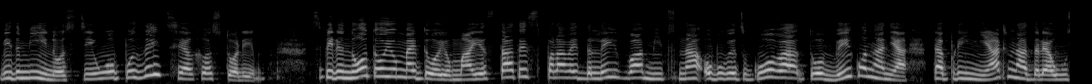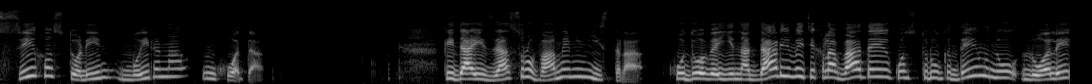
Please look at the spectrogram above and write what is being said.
відмінності у позиціях сторін. Спільнотою метою має стати справедлива, міцна, обов'язкова до виконання та прийнятна для усіх сторін мирна угода. Китай, за словами міністра, готовий і надалі відігравати конструктивну роль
